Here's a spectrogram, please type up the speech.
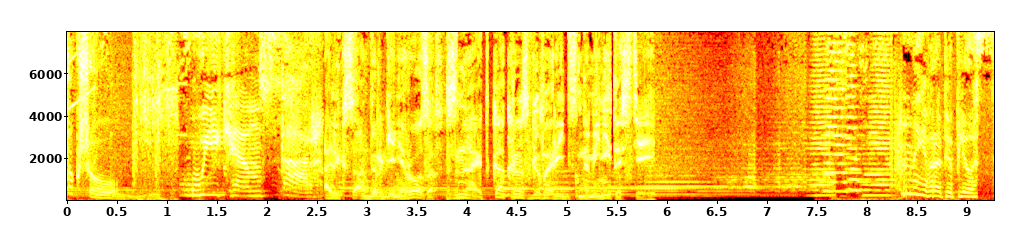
Ток-шоу. Weekend Star. Александр Генерозов знает, как разговорить знаменитостей. На Европе плюс.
